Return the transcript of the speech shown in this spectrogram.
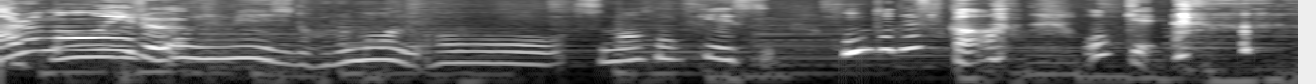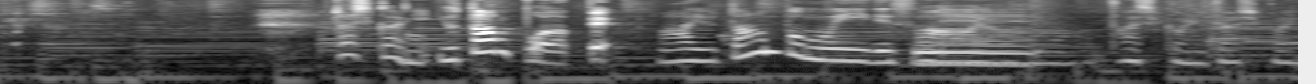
アロマオイル。イメージのアロマオイル。おースマホケース。本当ですか？オッケー。確かに湯たんぽだって。ああ湯たんぽもいいですね。確かに確かに。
